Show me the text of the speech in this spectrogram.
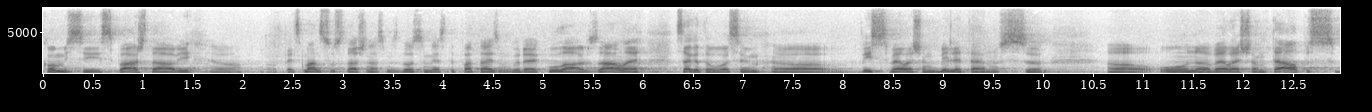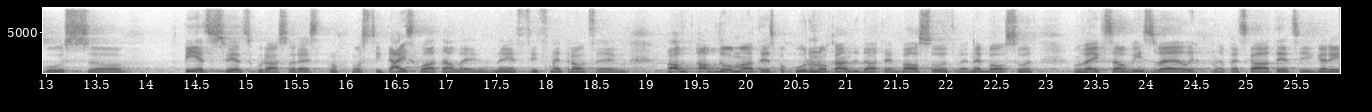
komisijas pārstāvji. Pēc manas uzstāšanās mēs dosimies tepat aizmugurē, kulāru zālē, sagatavosim uh, visus vēlēšanu biļetenus uh, un vēlēšanu telpas. Būs uh, piecas vietas, kurās varēs nu, nosacīt aizklātā, lai neviens cits netraucē, apdomāties, par kuru no kandidātiem balsot vai nebalsot, un veikt savu izvēli, pēc kā attiecīgi arī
